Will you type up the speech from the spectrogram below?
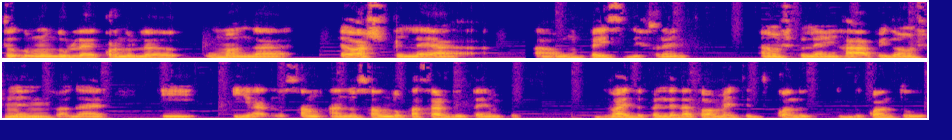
todo mundo lê, quando lê um mangá, eu acho que lê a, a um pace diferente, há uns que leem rápido, há uns que leem Uhum. devagar, e, e a, noção, a noção do passar do tempo vai depender da tua mente de, quando, de quanto,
